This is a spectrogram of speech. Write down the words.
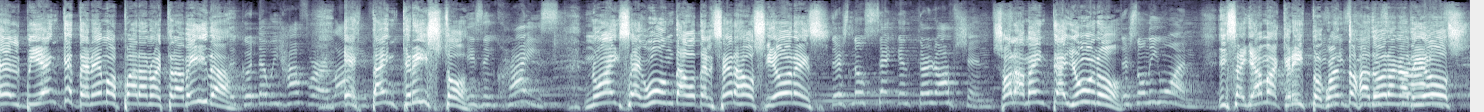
El bien que tenemos para nuestra vida está en Cristo. Is in No hay segunda o terceras opciones. No second, third option. Solamente hay uno. Only one. Y se llama Cristo. And ¿Cuántos his, adoran his a Dios?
